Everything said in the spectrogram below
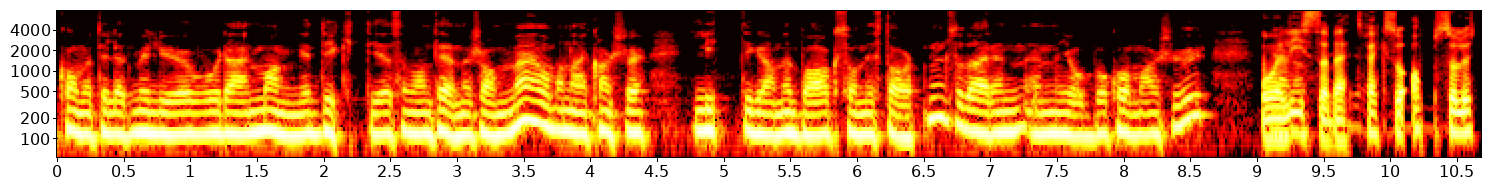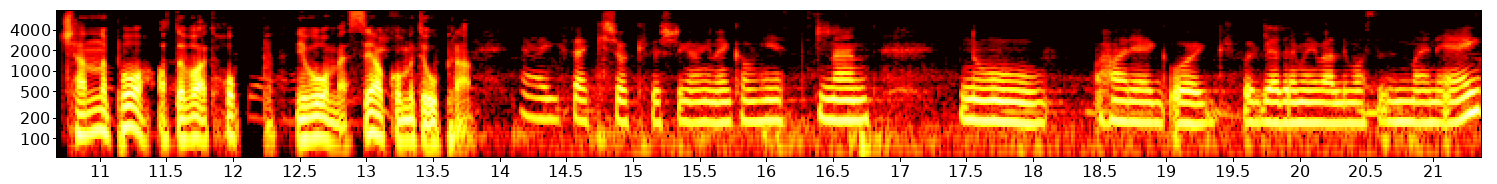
komme til et miljø hvor det er mange dyktige som man trener sammen med, og man er kanskje litt bak sånn i starten, så det er en, en jobb å komme à jour. Og Elisabeth fikk så absolutt kjenne på at det var et hopp nivåmessig å komme til operaen. Jeg fikk sjokk første gangen jeg kom hit, men nå har jeg òg forbedra meg veldig masse, mener jeg.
